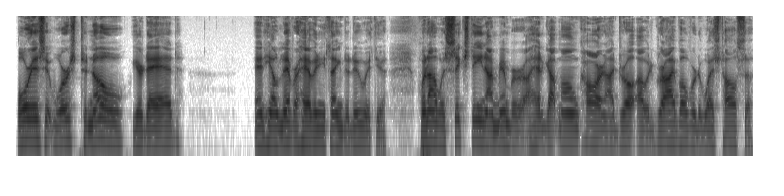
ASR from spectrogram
or is it worse to know your dad? And he'll never have anything to do with you when I was 16, I remember I had got my own car and I drove. I would drive over to West Tulsa,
